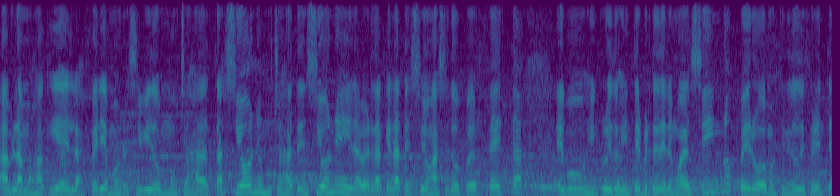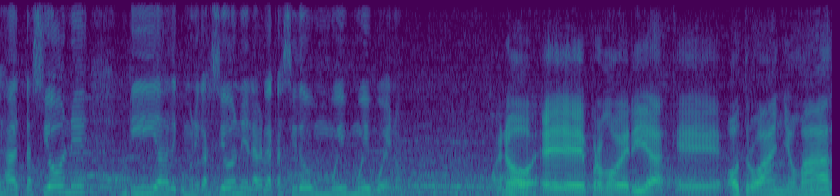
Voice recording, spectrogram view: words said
Hablamos aquí en la feria, hemos recibido muchas adaptaciones, muchas atenciones y la verdad que la atención ha sido perfecta. Hemos incluido intérpretes de lengua de signos, pero hemos tenido diferentes adaptaciones, guías de comunicaciones, la verdad que ha sido muy, muy bueno. Bueno, eh, promoverías que otro año más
